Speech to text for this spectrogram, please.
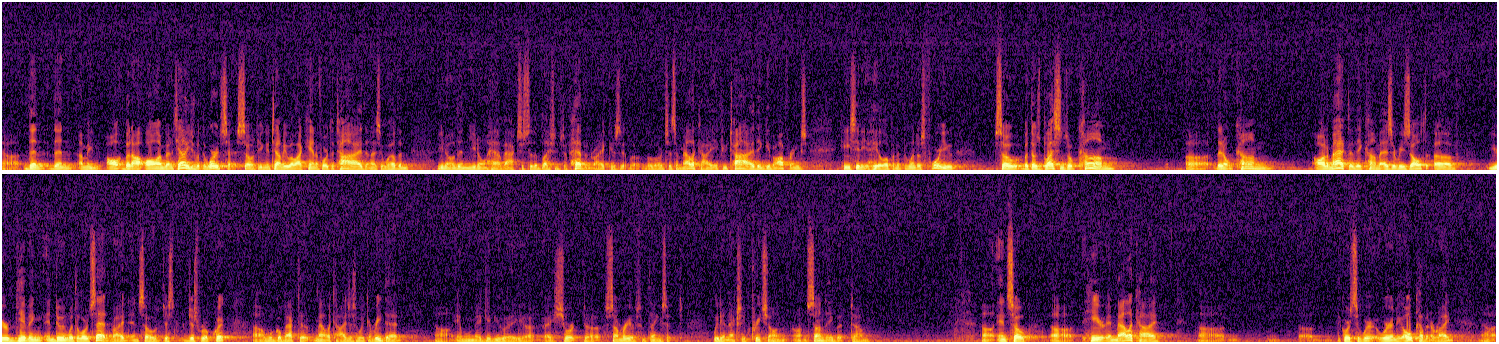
uh, then, then I mean, all, but all, all I'm going to tell you is what the word says. So if you can tell me, well, I can't afford the tithe, then I say, well, then, you know, then you don't have access to the blessings of heaven, right? Because the Lord says in Malachi, if you tithe and give offerings, He said He'll open up the windows for you. So, but those blessings don't come. Uh, they don't come automatically. They come as a result of your giving and doing what the Lord said, right? And so, just just real quick, uh, we'll go back to Malachi just so we can read that. Uh, and we may give you a, uh, a short uh, summary of some things that we didn't actually preach on on Sunday, but um, Uh, and so uh, here in Malachi, of course, we're, we're in the Old Covenant, right?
